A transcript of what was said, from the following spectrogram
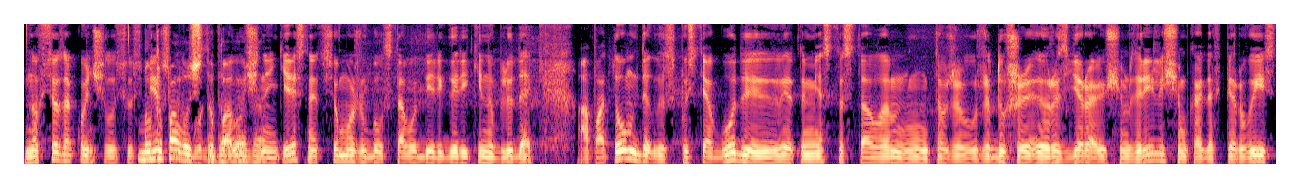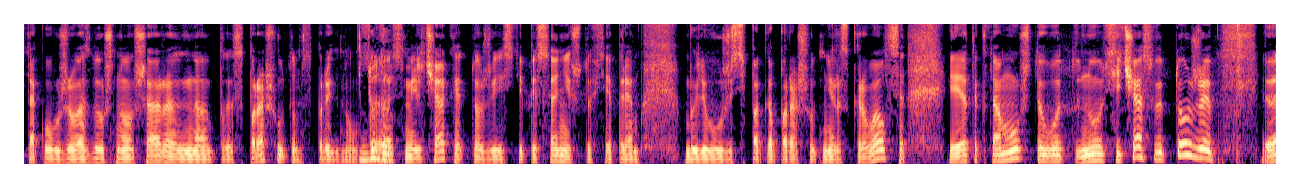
Но все закончилось успешно, благополучно. благополучно. Да, да. Интересно, это все можно было с того берега реки наблюдать. А потом, спустя годы, это место стало тоже уже душераздирающим зрелищем, когда впервые с такого же воздушного шара на, с парашютом спрыгнул ну, да. смельчак. Это тоже есть описание, что все прям были в ужасе, пока парашют не раскрывался. И это к тому, что вот, ну, сейчас вот тоже э,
